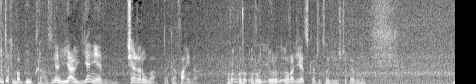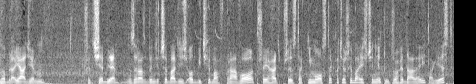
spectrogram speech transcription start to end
I to chyba był kraz. Ja, ja, ja nie wiem. Ciężarówka taka fajna. Ro, ro, ro, radziecka czy coś jeszcze pewnie. Dobra, jadziem przed siebie. Zaraz będzie trzeba gdzieś odbić chyba w prawo, przejechać przez taki mostek, chociaż chyba jeszcze nie tu, trochę dalej, tak jest.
